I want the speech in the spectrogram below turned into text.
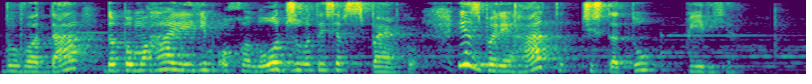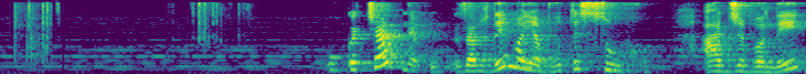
бо вода допомагає їм охолоджуватися в спеку і зберігати чистоту пір'я. Кочатнику завжди має бути сухо, адже вони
